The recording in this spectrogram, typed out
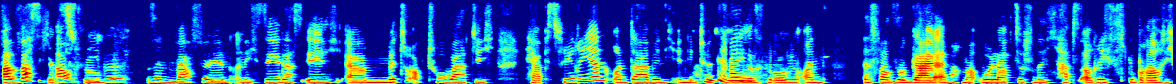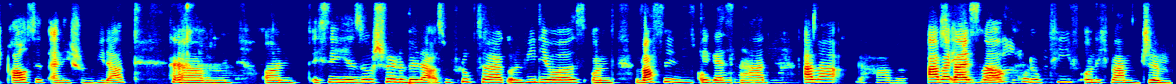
Aber was ich That's auch true. liebe, sind Waffeln. Und ich sehe, dass ich ähm, Mitte Oktober hatte ich Herbstferien und da bin ich in die Uh. Türkei geflogen und es war so geil, einfach mal Urlaub zwischendurch. Ich habe es auch richtig gebraucht. Ich brauche es jetzt eigentlich schon wieder. ähm, und ich sehe hier so schöne Bilder aus dem Flugzeug und Videos und Waffeln, die ich gegessen Oh. habe. Aber habe. Aber Ich ich, weiß war noch. auch produktiv und ich war im Gym.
